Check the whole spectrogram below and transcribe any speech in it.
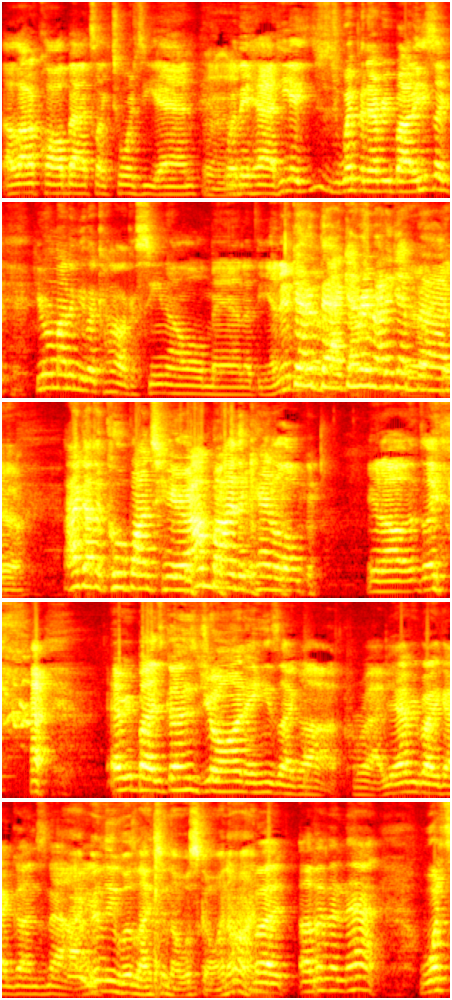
A lot of callbacks, like towards the end, Mhm. where they had he he's just whipping everybody. He's like he reminded me like kind of like a senile old man at the end. Get Yeah. it back, everybody, get yeah, back. Yeah. I got the coupons here. I'm buying the cantaloupe. You know, it's like everybody's guns drawn, and he's like, oh crap, yeah, everybody got guns now. I really would like to know what's going on. But other than that, what's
